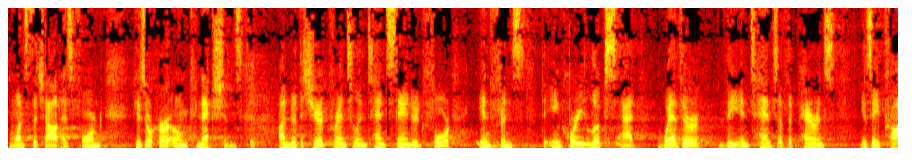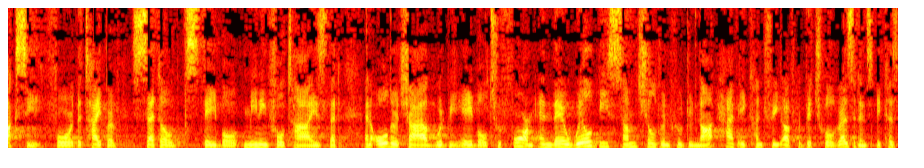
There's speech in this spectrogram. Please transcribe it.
once the child has formed his or her own connections. Under the shared parental intent standard for infants, the inquiry looks at whether the intent of the parents is a proxy for the type of settled, stable, meaningful ties that an older child would be able to form. And there will be some children who do not have a country of habitual residence because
